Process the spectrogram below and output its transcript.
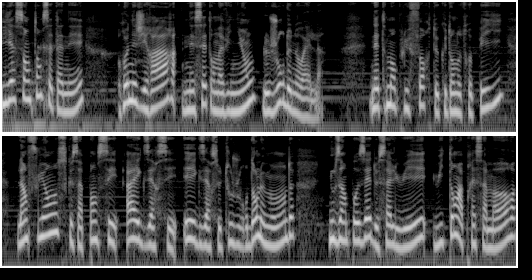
Il y a 100 ans cette année, René Girard naissait en Avignon le jour de Noël. Nettement plus forte que dans notre pays, l'influence que sa pensée a exercée et exerce toujours dans le monde nous imposait de saluer, huit ans après sa mort,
